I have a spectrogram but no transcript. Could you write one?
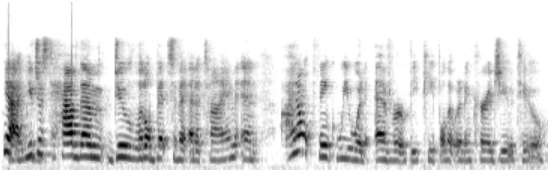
Yeah, you just have them do little bits of it at a time. And I don't think we would ever be people that would encourage you to,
